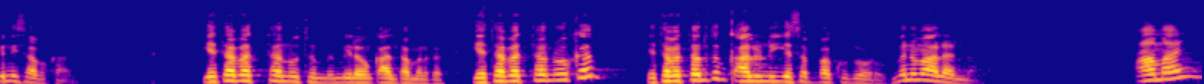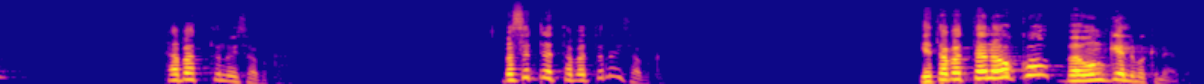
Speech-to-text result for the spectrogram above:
ግን ይሰብካሉ። የተበተኑትም የሚለውን ቃል ተመልከቱ። የተበተኑትም የተበተኑትም ቃሉን እየሰበኩ ዞሩ። ምን ማለት ነው? አማኝ ተበትኖ ይሰብካል። በስደት ተበትኖ ይሰብካል። የተበተነው እኮ በወንጌል ምክንያት ነው።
